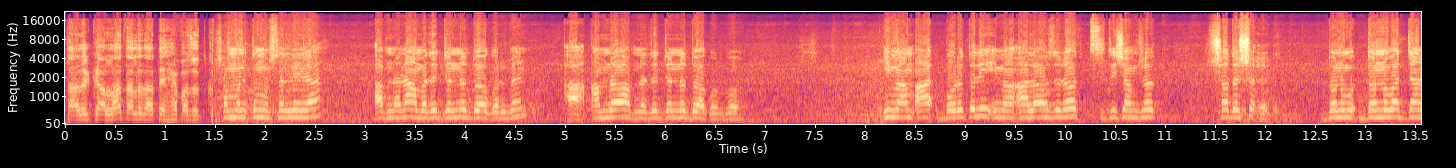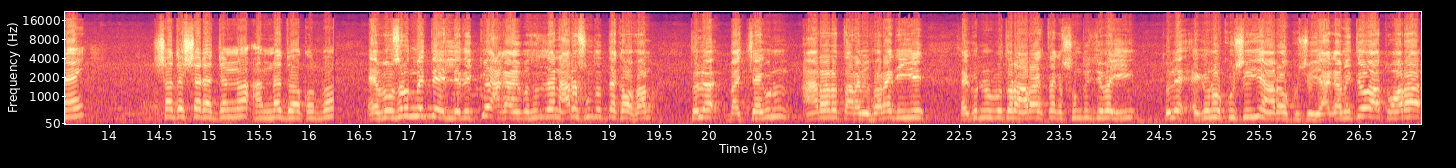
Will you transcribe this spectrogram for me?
তাদেরকে আল্লাহ তালা তাতে হেফাজত করে। সম্মানিত মুসল্লিরা আপনারা আমাদের জন্য দোয়া করবেন আ- আমরাও আপনাদের জন্য দোয়া করব। ইমাম বড়তলি ইমাম আলা হজরত স্মৃতি সংসদ সদস্য ধন্য- ধন্যবাদ জানাই। সদস্যরার জন্য আমরা দোয়া করব। এবছরের মধ্যে এলে দেখি, আগামী বছর যেন আরও সুন্দর দেখা হবান তাহলে বাচ্চা এগুন আর আর তারাবি ফরা গিয়ে এগুলোর ভিতরে আর একটা সৌন্দর্য পাই, তাহলে এগুলো খুশি হই, আরও খুশি হই। আগামীতেও তোমরা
